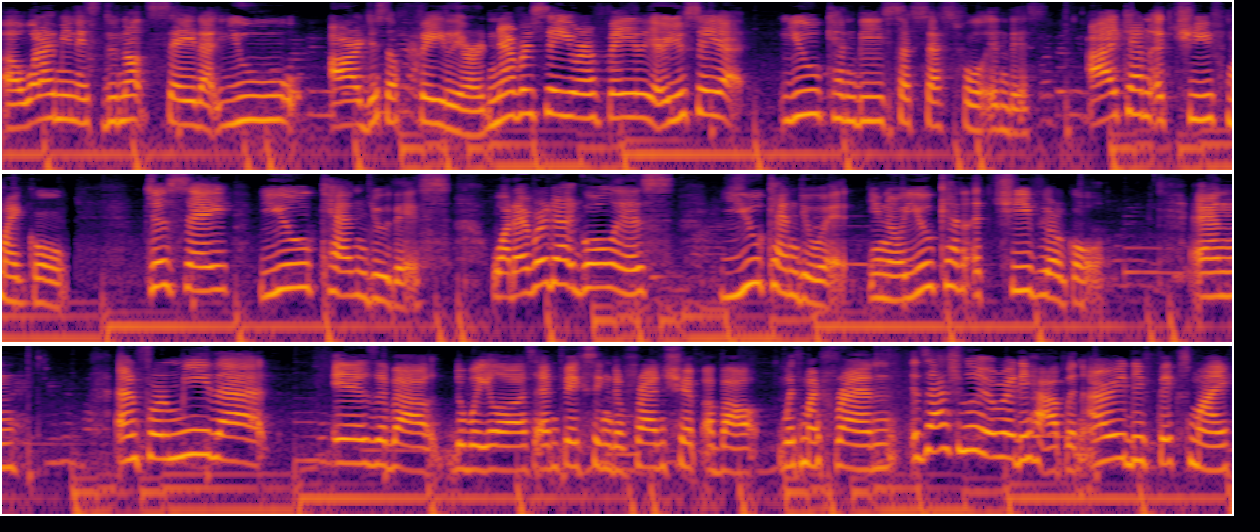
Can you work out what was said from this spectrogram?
uh, what I mean is, do not say that you are just a failure. Never say you're a failure. You say that you can be successful in this. I can achieve my goal. Just say you can do this. Whatever that goal is, you can do it. You know, you can achieve your goal. And and for me that is about the weight loss and fixing the friendship about with my friend. It's actually already happened. I already fixed my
